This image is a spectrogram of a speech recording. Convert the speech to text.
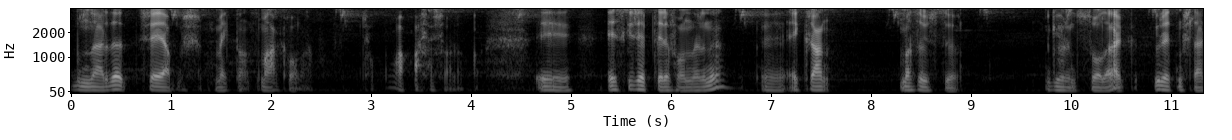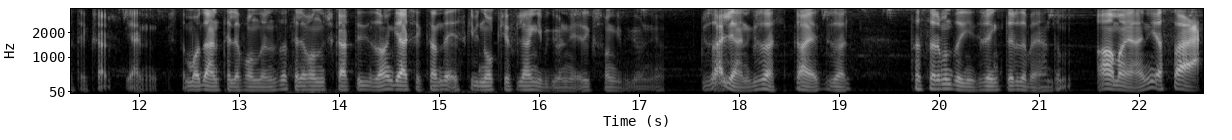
Bunlar da şey yapmış. McDonald's marka olan. Çok aşağı. E, eski cep telefonlarını e, ekran masaüstü görüntüsü olarak üretmişler tekrar. Yani işte modern telefonlarınızda telefonunu çıkart dediği zaman gerçekten de eski bir Nokia falan gibi görünüyor. Ericsson gibi görünüyor. Güzel yani güzel. Gayet güzel. Tasarımı da iyi. Renkleri de beğendim. Ama yani yasak.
